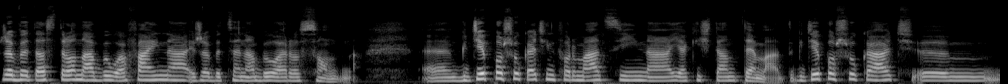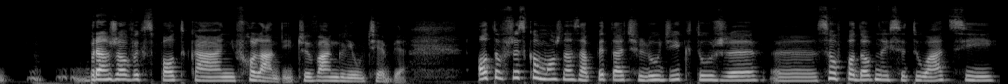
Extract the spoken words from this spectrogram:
żeby ta strona była fajna i żeby cena była rozsądna? E, gdzie poszukać informacji na jakiś tam temat, gdzie poszukać um, branżowych spotkań w Holandii czy w Anglii u ciebie. O to wszystko można zapytać ludzi, którzy y, są w podobnej sytuacji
